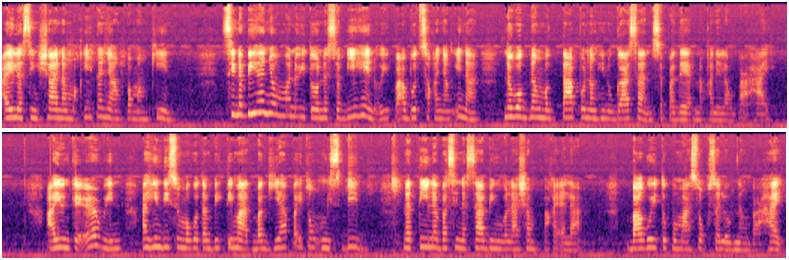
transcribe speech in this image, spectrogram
ay lasing siya nang makita niya ang pamangkin. Sinabihan niya umano ito na sabihin o ipaabot sa kanyang ina na wag nang magtapon ng hinugasan sa pader ng kanilang bahay. Ayon kay Erwin ay hindi sumagot ang biktima at bagya pa itong umisbid na tila ba sinasabing wala siyang pakialam bago ito pumasok sa loob ng bahay.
